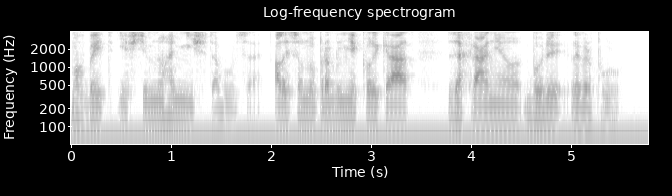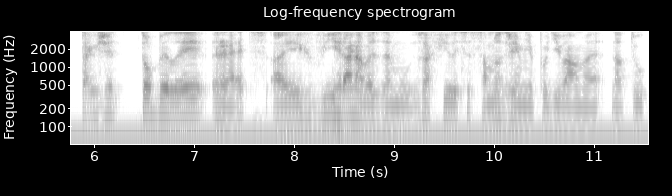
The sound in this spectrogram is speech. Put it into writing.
mohl být ještě mnohem níž v tabulce. Alisson opravdu několikrát zachránil body Liverpoolu. Takže to byly Reds a jejich výhra na Hamu. Za chvíli se samozřejmě podíváme na tu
